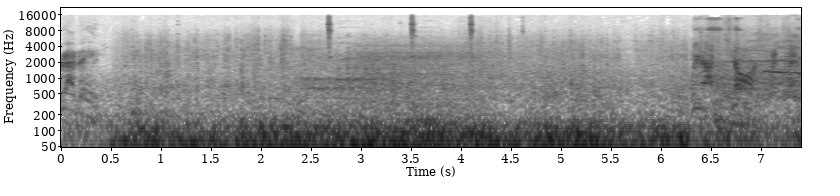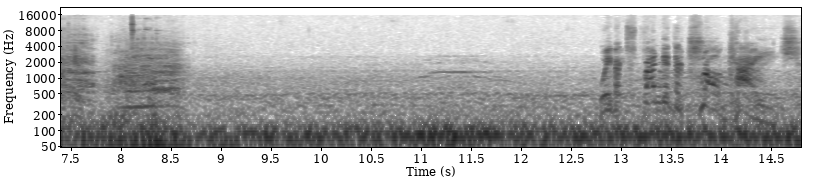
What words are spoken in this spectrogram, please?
ready. We are yours, attentive. We've expanded the troll cage.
